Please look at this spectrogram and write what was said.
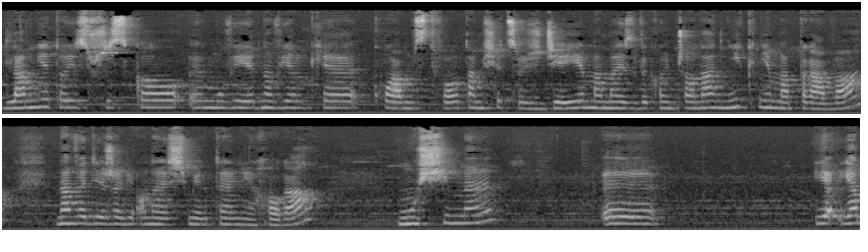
Dla mnie to jest wszystko, y, mówię, jedno wielkie kłamstwo. Tam się coś dzieje, mama jest wykończona, nikt nie ma prawa, nawet jeżeli ona jest śmiertelnie chora, musimy. Yy, ja, ja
